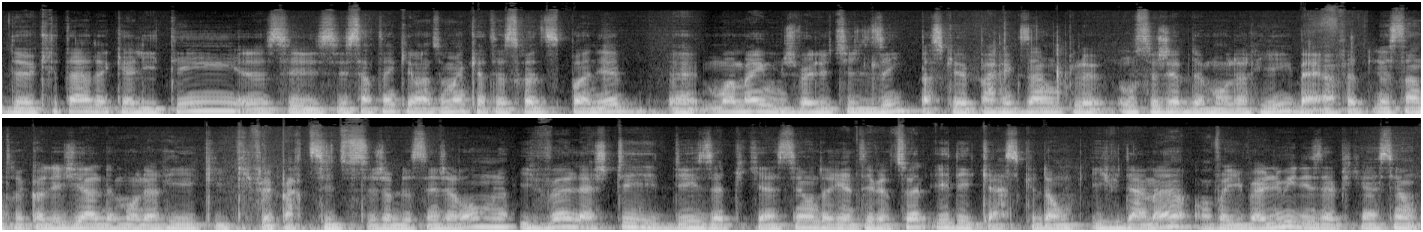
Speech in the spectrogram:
de critères de qualité, euh, c'est certain qu'éventuellement, quand elle sera disponible, euh, moi-même, je vais l'utiliser parce que, par exemple, au cégep de Mont-Laurier, ben, en fait, le centre collégial de Mont-Laurier qui, qui fait partie du cégep de Saint-Jérôme, ils veulent acheter des applications de réalité virtuelle et des casques. Donc, évidemment, on va évaluer les applications.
